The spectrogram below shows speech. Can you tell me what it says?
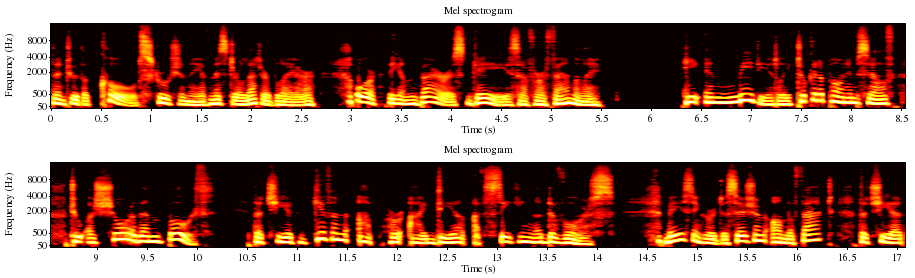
than to the cold scrutiny of Mr. Letterblair, or the embarrassed gaze of her family. He immediately took it upon himself to assure them both that she had given up her idea of seeking a divorce, basing her decision on the fact that she had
